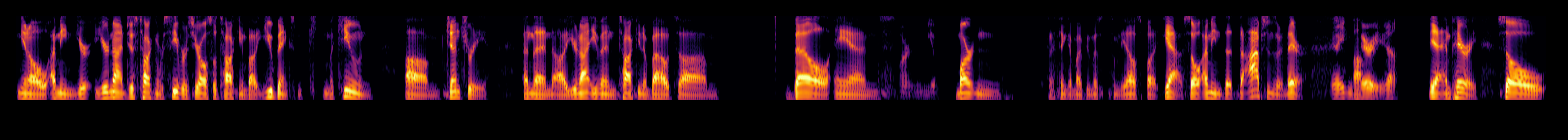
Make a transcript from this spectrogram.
you know, I mean, you're you're not just talking receivers. You're also talking about Eubanks, McKeon, um, Gentry, and then uh, you're not even talking about um, Bell and Martin. Yep. Martin, and I think I might be missing somebody else, but yeah. So I mean, the the options are there. Yeah, even uh, Perry. Yeah. Yeah, and Perry. So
